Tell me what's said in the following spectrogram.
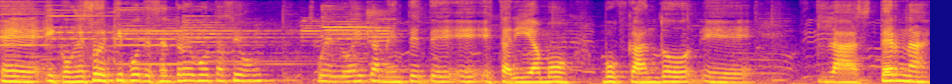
eh, con esos equipos de centro de votación, pues lógicamente eh, estaríamos buscando las ternas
